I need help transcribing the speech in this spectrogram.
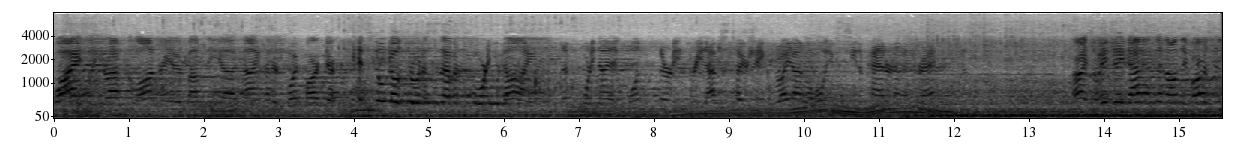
Wisely dropped the laundry at about the uh, 900 foot mark there. It still goes through at a 749. 749 and 133. Obviously, the tire shake right out of the hole. You can see the pattern on the track. All right, so AJ Donaldson on the varsity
